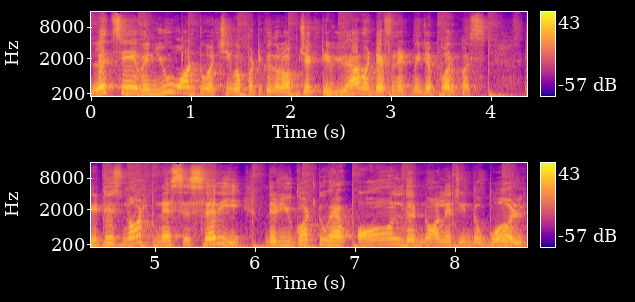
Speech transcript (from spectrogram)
let's say when you want to achieve a particular objective, you have a definite major purpose. It is not necessary that you got to have all the knowledge in the world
